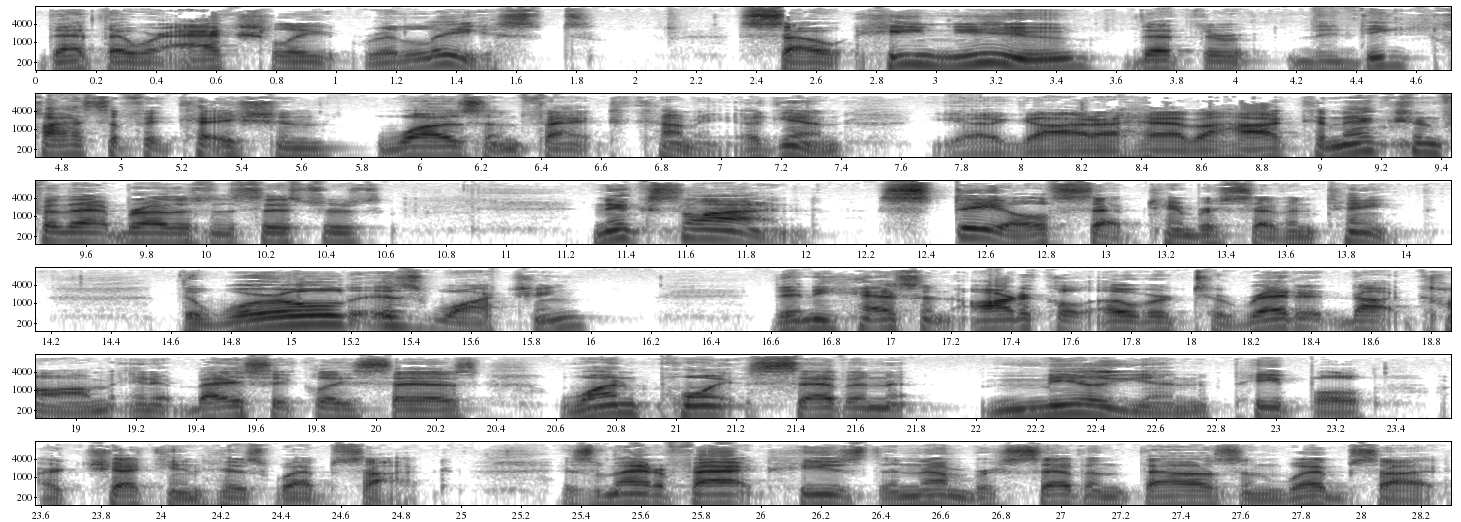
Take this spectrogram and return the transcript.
that they were actually released. So he knew that the, the declassification was in fact coming. Again, you gotta have a high connection for that, brothers and sisters. Next line, still September 17th. The world is watching. Then he has an article over to reddit.com and it basically says 1.7 million people are checking his website. As a matter of fact, he's the number 7,000 website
